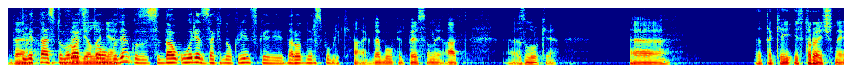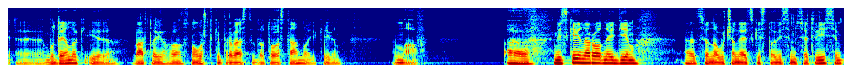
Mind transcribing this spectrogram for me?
де У 19-му році в тому будинку засідав уряд Західноукраїнської Народної Республіки. так, де був підписаний акт е, злуки. Такий історичний е, будинок, і варто його знову ж таки привести до того стану, який він мав. Е, міський народний дім е, це Новочанецький 188.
